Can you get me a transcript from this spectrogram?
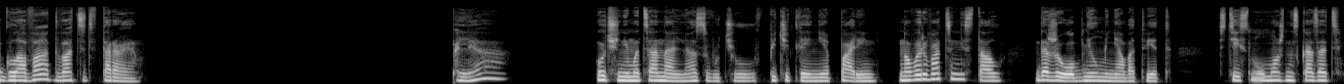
Глава двадцать вторая. Пля. Очень эмоционально озвучил впечатление парень, но вырываться не стал, даже обнял меня в ответ. Стиснул, можно сказать.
